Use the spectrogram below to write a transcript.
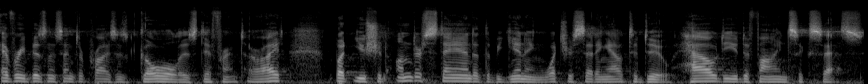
Every business enterprise's goal is different, all right? But you should understand at the beginning what you're setting out to do. How do you define success?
